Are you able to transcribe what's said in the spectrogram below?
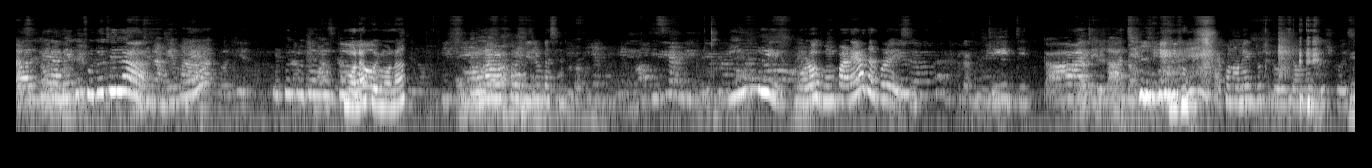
বল যে আমি একটু ছোট ছিলাম। হ্যাঁ? একটু ছোট মোনা কই মোনা? মোনা ওর তো জিজুর কাছে। ই, ওরও ঘুম পাড়ে তারপরে এসে। এখন অনেক দুষ্ট হয়েছে অনেক দুষ্ট হয়েছে।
